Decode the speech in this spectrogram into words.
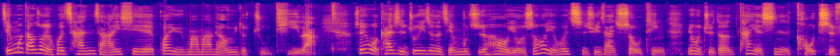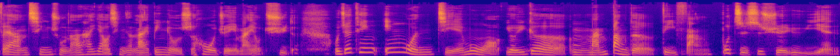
节目当中也会掺杂一些关于妈妈疗愈的主题啦，所以我开始。注意这个节目之后，有时候也会持续在收听，因为我觉得他也是口齿非常清楚，然后他邀请的来宾有的时候我觉得也蛮有趣的。我觉得听英文节目哦，有一个嗯蛮棒的地方，不只是学语言，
